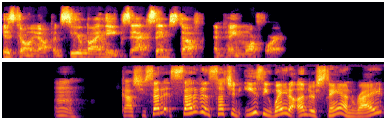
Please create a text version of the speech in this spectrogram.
is going up. And so you're buying the exact same stuff and paying more for it. Mm. Gosh, you said it said it in such an easy way to understand, right?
